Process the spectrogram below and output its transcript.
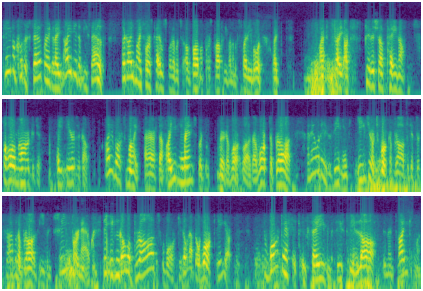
People could have self-regulated. I did it myself. Like I had my first house when I was, I bought my first property when I was 21. I, I could say I finished off paying off four mortgages eight years ago. I worked my arse off. I even went where, where the work was. I worked abroad. And nowadays it's even easier to work abroad because the travel abroad is even cheaper now. You can go abroad to work. You don't have to work here. The work ethic and savings seems to be lost in entitlement.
